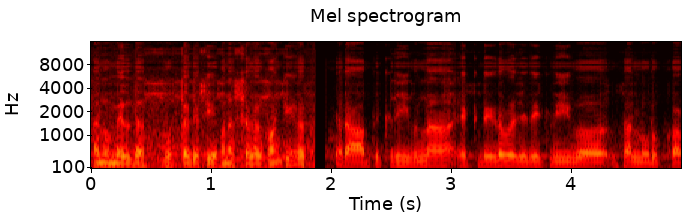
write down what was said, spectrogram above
ਸਾਨੂੰ ਮਿਲਦਾ ਉਦ ਤੱਕ ਅਸੀਂ ਆਪਣਾ ਸਟਰਗਲ ਕੰਟੀਨਿਊ ਰੱਖਾਂਗੇ। ਰਾਤ ਕਰੀਬ 1:30 ਵਜੇ ਦੇ ਕਰੀਬ ਸਾਨੂੰ ਰੁਕਾ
